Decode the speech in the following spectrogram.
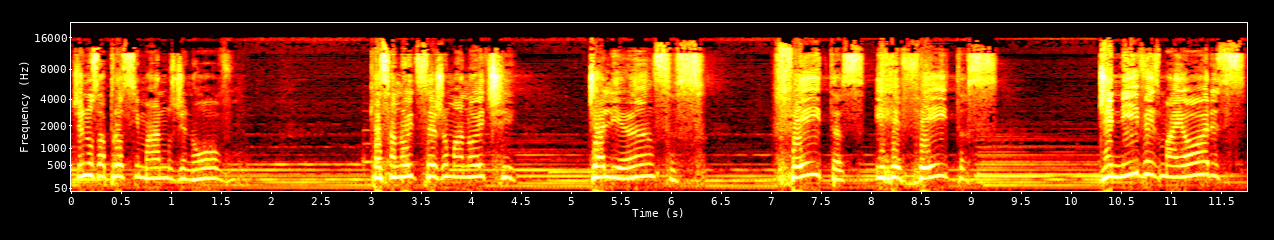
de nos aproximarmos de novo. Que essa noite seja uma noite de alianças feitas e refeitas, de níveis maiores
